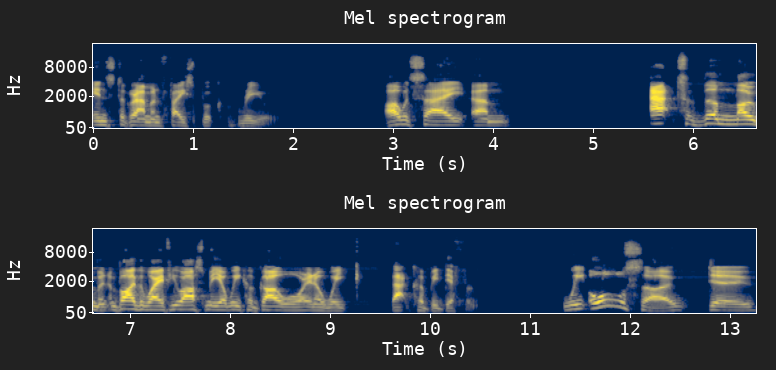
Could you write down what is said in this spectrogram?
Instagram and Facebook Reels. I would say um, at the moment, and by the way, if you asked me a week ago or in a week, that could be different. We also do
